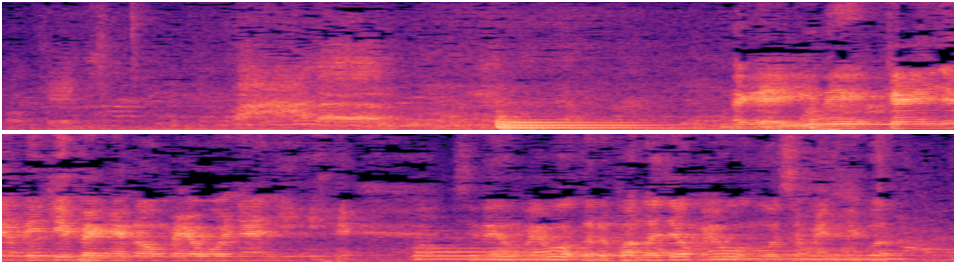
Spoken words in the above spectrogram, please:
Oke. Okay. Oke, ini kayaknya Miki pengen Omewo nyanyi. Sini Omewo, ke depan aja Omewo, nggak usah main keyboard.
